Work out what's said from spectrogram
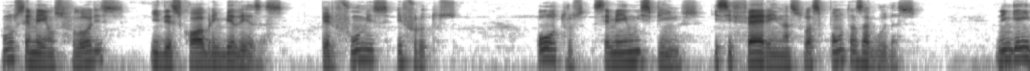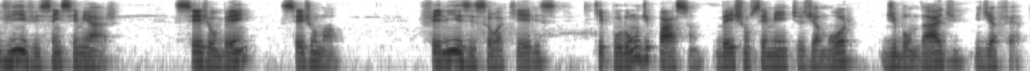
Uns semeiam flores e descobrem belezas, perfumes e frutos. Outros semeiam espinhos e se ferem nas suas pontas agudas. Ninguém vive sem semear, seja o bem, seja o mal. Felizes são aqueles que por onde passam deixam sementes de amor, de bondade e de afeto.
